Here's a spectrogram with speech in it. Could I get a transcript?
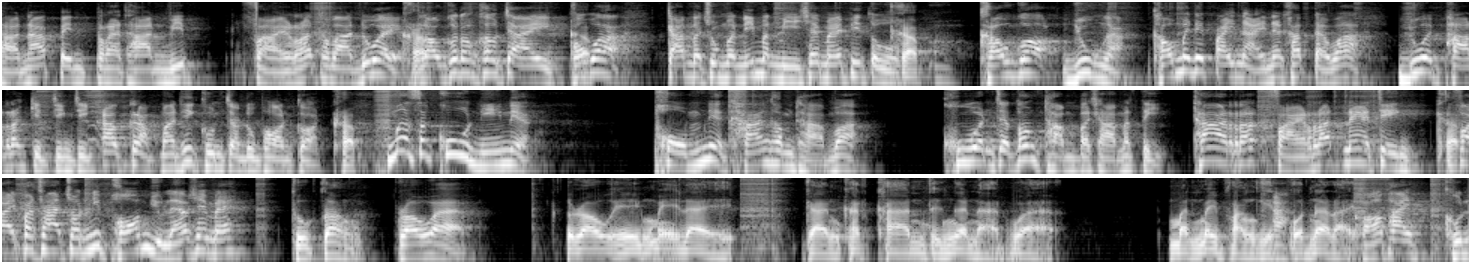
ถานะเป็นประธานวิปฝ่ายรัฐบาลด้วย ครับเราก็ต้องเข้าใจ เพราะว่าการประชุมวันนี้มันมีใช่ไหมพี่ตู่ครับ เขาก็ยุ่งอะเขาไม่ได้ไปไหนนะครับ แต่ว่าด้วยภารกิจจริง ๆ เอากลับมาที่คุณจตุพรก่อน ครับ เมื่อสักครู่นี้เนี่ยผมเนี่ยค้างคำถามว่า ควรจะต้องทำประชามติ ถ้ารัฐฝ่ายรัฐแน่จริง ครับ ฝ่ายประชาชนนี่พร้อมอยู่แล้วใช่ไหม ถูกต้องเพราะว่าเราเองไม่ได้การคัดค้านถึงขนาดว่า มันไม่ฟังเหตุผลอะไร ขออภัยคุณ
